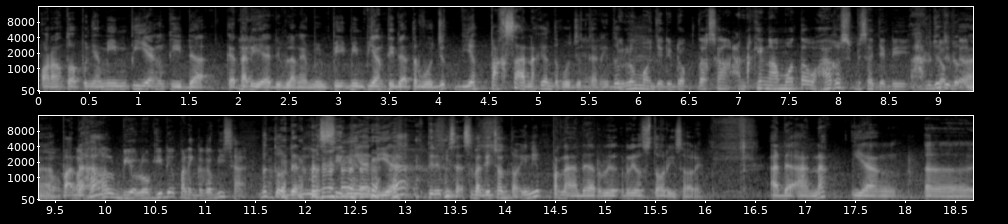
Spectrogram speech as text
orang tua punya mimpi yang tidak kayak tadi ya dibilangnya mimpi mimpi yang tidak terwujud, dia paksa anaknya untuk wujudkan itu. Dulu mau jadi dokter, sekarang anaknya nggak mau tahu harus bisa jadi Harus jadi dokter. dok- eh, padahal, padahal- biologi dia paling kagak bisa. Betul dan mesinnya dia tidak bisa. Sebagai contoh ini pernah ada real, real story soalnya. Ada anak yang eh,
